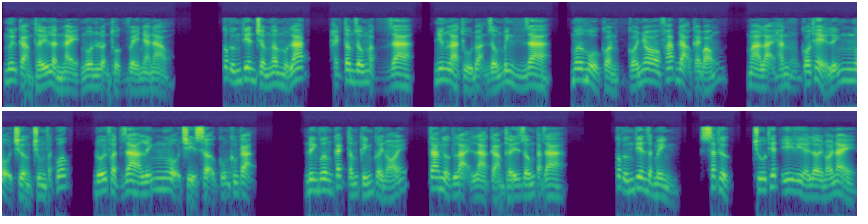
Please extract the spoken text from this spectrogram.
ngươi cảm thấy lần này ngôn luận thuộc về nhà nào? Cốc ứng tiên trầm ngâm một lát, hạch tâm giống mặc ra, nhưng là thủ đoạn giống binh ra, mơ hồ còn có nho pháp đạo cái bóng, mà lại hắn có thể lĩnh ngộ trưởng trung phật quốc, đối phật ra lĩnh ngộ chỉ sợ cũng không cạn ninh vương cách tấm kính cười nói, ta ngược lại là cảm thấy giống tạp ra cốc ứng tiên giật mình, xác thực, chu thiết y lìa lời nói này,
